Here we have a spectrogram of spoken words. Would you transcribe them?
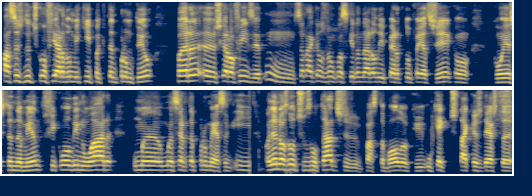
Passas de desconfiar de uma equipa que tanto prometeu para uh, chegar ao fim e dizer hum, será que eles vão conseguir andar ali perto do PSG com, com este andamento? Ficou ali no ar uma, uma certa promessa. E olhando aos outros resultados, passo da bola, o que, o que é que destacas desta,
